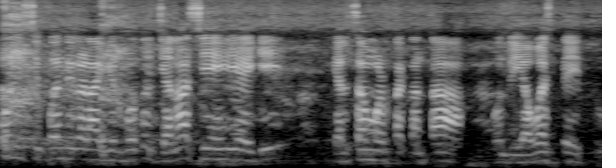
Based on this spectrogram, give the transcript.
ಪೊಲೀಸ್ ಸಿಬ್ಬಂದಿಗಳಾಗಿರ್ಬೋದು, ಜನಸ್ನೇಹಿಯಾಗಿ ಕೆಲಸ ಮಾಡ್ತಕ್ಕಂಥ ಒಂದು ವ್ಯವಸ್ಥೆ ಇತ್ತು.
